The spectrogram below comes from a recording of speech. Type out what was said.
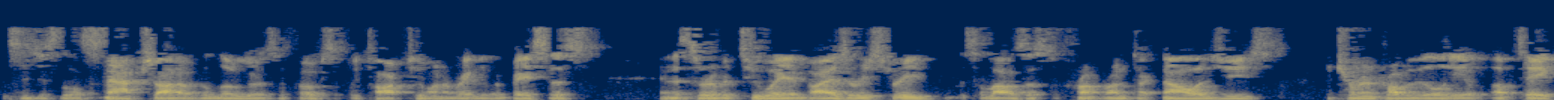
This is just a little snapshot of the logos of folks that we talk to on a regular basis, and it's sort of a two-way advisory street. This allows us to front run technologies, determine probability of uptake,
